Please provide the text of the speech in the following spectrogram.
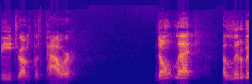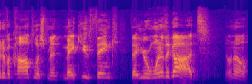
be drunk with power. Don't let a little bit of accomplishment make you think that you're one of the gods. No, no.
